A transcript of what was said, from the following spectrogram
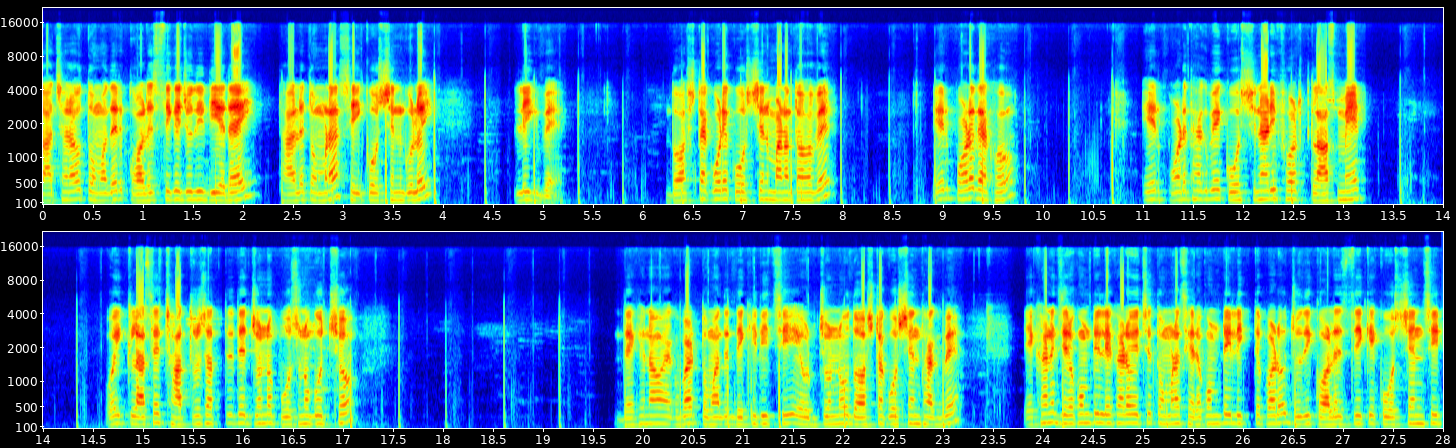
তাছাড়াও তোমাদের কলেজ থেকে যদি দিয়ে দেয়, তাহলে তোমরা সেই কোশ্চেনগুলোই লিখবে। দশটা করে কোশ্চেন বানাতে হবে। এরপরে দেখো, এরপরে থাকবে কোশ্চেনারি ফর ক্লাসমেট ওই ক্লাসের ছাত্রছাত্রীদের জন্য প্রশ্নগুচ্ছ দেখে নাও একবার, তোমাদের দেখিয়ে দিচ্ছি ওর জন্যও দশটা কোশ্চেন থাকবে। এখানে যেরকমটি লেখা রয়েছে, তোমরা সেরকমটি লিখতে পারো। যদি কলেজ থেকে কোশ্চেন সিট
